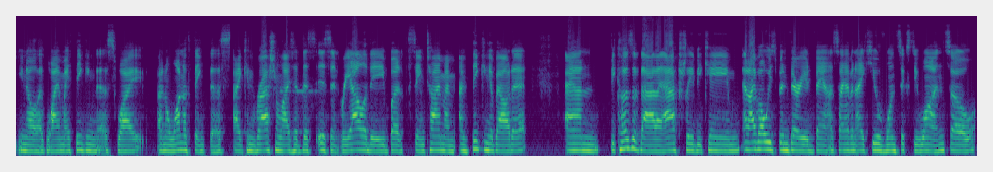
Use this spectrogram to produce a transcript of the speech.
you know, like, why am I thinking this? Why I don't want to think this. I can rationalize that this isn't reality, but at the same time, I'm, I'm thinking about it. And because of that, I actually became, and I've always been very advanced. I have an IQ of 161. So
